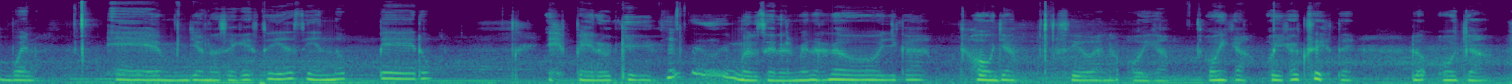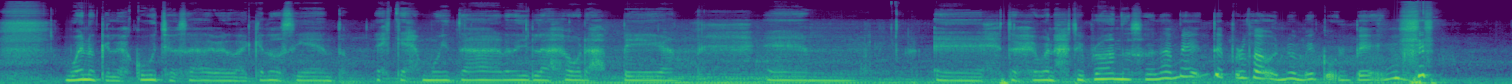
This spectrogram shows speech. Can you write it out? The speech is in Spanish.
Bueno, em, yo no sé qué estoy haciendo, pero espero que Marcela al menos lo oiga. Oiga, sí, bueno, oiga, oiga, oiga existe, lo oiga. Bueno, que lo escuche, o sea, de verdad que lo siento. Es que es muy tarde y las horas pegan. Em, eh, eh, bueno, estoy probando solamente, por favor, no me culpen.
